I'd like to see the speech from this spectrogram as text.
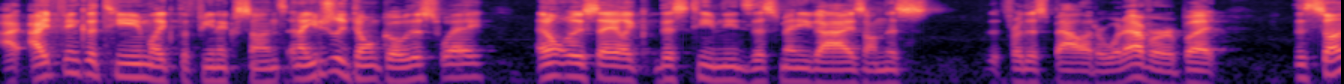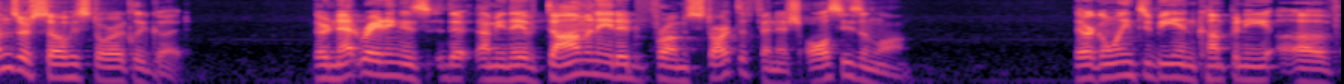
I I think a team like the Phoenix Suns, and I usually don't go this way. I don't really say like this team needs this many guys on this for this ballot or whatever. But the Suns are so historically good. Their net rating is, I mean, they have dominated from start to finish all season long. They're going to be in company of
